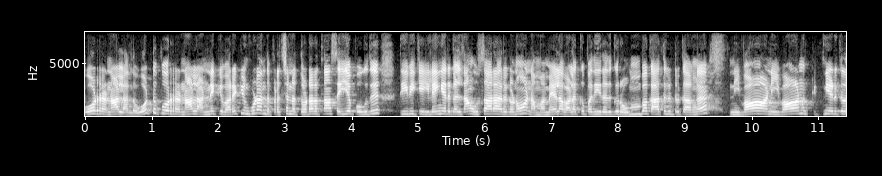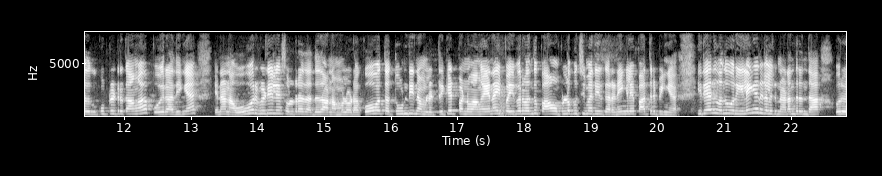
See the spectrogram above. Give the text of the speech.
போடுற நாள் அந்த ஓட்டு போடுற நாள் அன்னைக்கு வரைக்கும் கூட அந்த பிரச்சனை தொடரத்தான் செய்ய போகுது. டிவிக்கு இளைஞர்கள் தான் உஷாராக இருக்கணும். நம்ம மேலே வழக்கு பதிகிறதுக்கு ரொம்ப காத்துக்கிட்டு இருக்காங்க. நீ வா நீ வான்னு கிட்னி எடுக்கிறதுக்கு கூப்பிட்டுட்டு இருக்காங்க. போயிடாதீங்க ஏன்னா நான் ஒவ்வொரு வீடியோலையும் சொல்கிறது அதுதான். நம்மளோட கோவத்தை தூண்டி நம்மளை ட்ரிகெட் பண்ணுவாங்க. ஏன்னா இப்போ இவர் வந்து பாவம் புள்ள பூச்சி மாதிரி இருக்காரு. நீங்களே பார்த்துருப்பீங்க. இதே இது வந்து ஒரு இளைஞர்களுக்கு நடந்திருந்தா ஒரு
